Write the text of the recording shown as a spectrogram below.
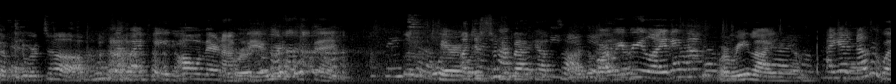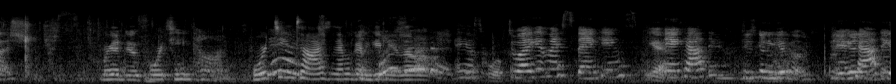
if they were tough. Oh, they're not big. Where's the thing? Carrie, I just took it back outside. Are we relighting them? we're relighting them. I get another wish. We're gonna do it fourteen times. Fourteen times, and then we're gonna give you a little ass whoop. Do I get my spankings? Yeah. Aunt Kathy? Who's gonna give them? Aunt Kathy.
